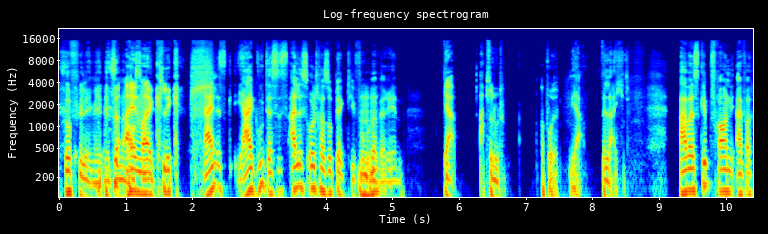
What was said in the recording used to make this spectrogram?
So fühle ich mich mit so einmal Aussage. Klick. Nein, es, ja gut, das ist alles ultra subjektiv, worüber Mhm. wir reden. Absolut. Obwohl. Ja, vielleicht. Aber es gibt Frauen, die einfach,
